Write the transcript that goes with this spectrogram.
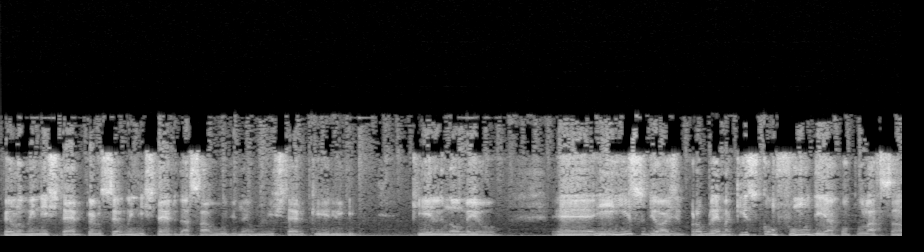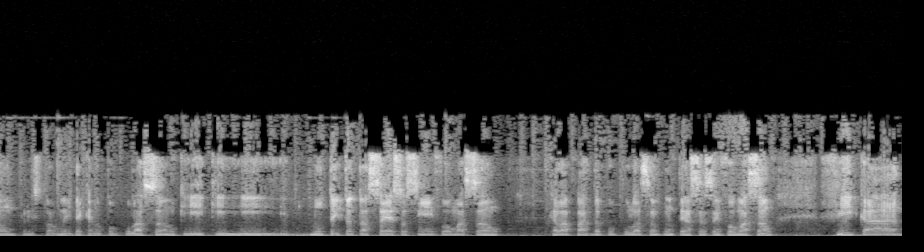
pelo Ministério, pelo seu Ministério da Saúde, né? O ministério que ele, que ele nomeou. É, e isso, Diógenes, o problema é que isso confunde a população, principalmente aquela população que, que não tem tanto acesso assim, à informação, aquela parte da população que não tem acesso à informação, fica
